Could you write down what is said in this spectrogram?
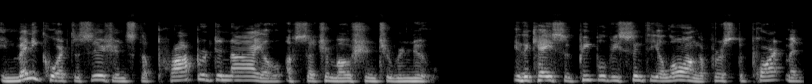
in many court decisions, the proper denial of such a motion to renew. In the case of People v. Cynthia Long, a First Department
